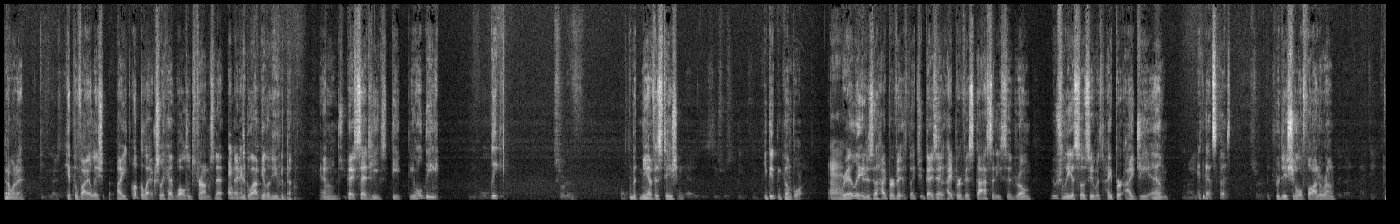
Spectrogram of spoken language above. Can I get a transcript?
I don't want to give you guys a HIPAA violation, but my uncle actually had Waldenstrom's net, Oh. globular And you guys said he's the, the only, the only sort of ultimate manifestation he had of the disease was he, he didn't come blind. Oh. Really? It is a hyper, like you guys said, hyperviscosity syndrome, usually associated with hyper IgM. Right? That's the sort of the traditional thought around it. I, I think uh,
